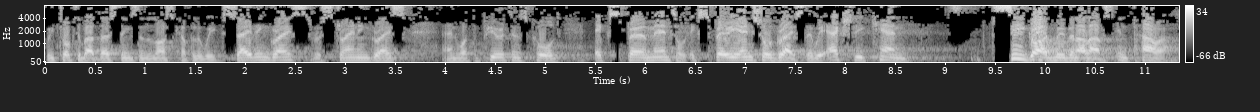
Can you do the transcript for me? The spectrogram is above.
we talked about those things in the last couple of weeks saving grace, restraining grace, and what the Puritans called experimental, experiential grace, that we actually can see God move in our lives in power.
